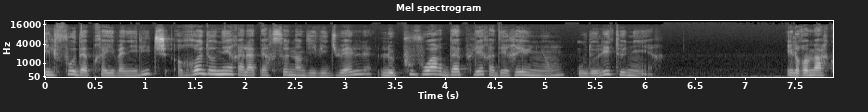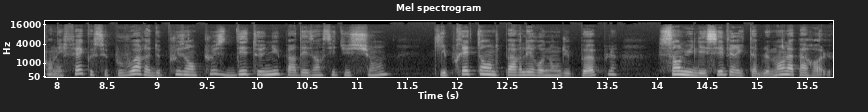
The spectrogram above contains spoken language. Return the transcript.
il faut, d'après Ivan Illich, redonner à la personne individuelle le pouvoir d'appeler à des réunions ou de les tenir. Il remarque en effet que ce pouvoir est de plus en plus détenu par des institutions qui prétendent parler au nom du peuple sans lui laisser véritablement la parole.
